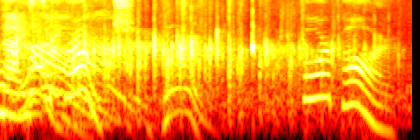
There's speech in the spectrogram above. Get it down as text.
Nice approach. Good. For par.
